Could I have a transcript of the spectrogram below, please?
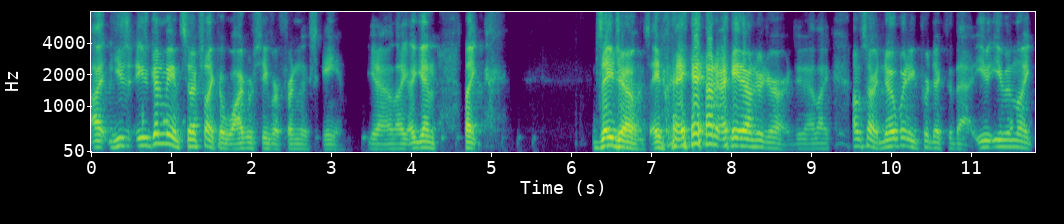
I he's he's to be in such like a wide receiver friendly scheme. You know, like again, like Zay Jones, 800, 800 yards. You know, like I'm sorry, nobody predicted that. Even like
